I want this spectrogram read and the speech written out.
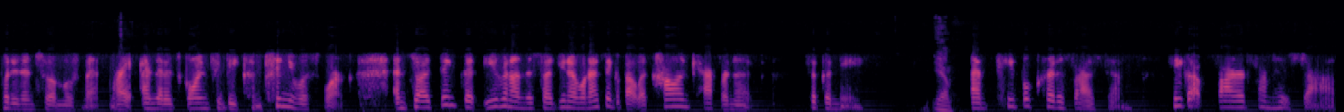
put it into a movement, right? And that it's going to be continuous work. And so I think that even on this side, you know, when I think about like Colin Kaepernick took a knee Yeah. and people criticized him, he got fired from his job.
